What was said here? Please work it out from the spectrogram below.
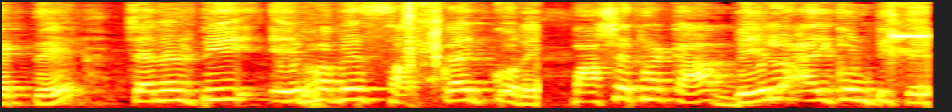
দেখতে চ্যানেলটি এভাবে সাবস্ক্রাইব করে পাশে থাকা বেল আইকনটিতে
